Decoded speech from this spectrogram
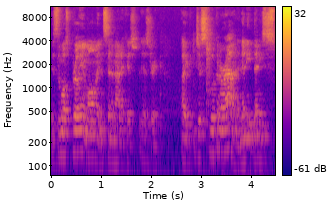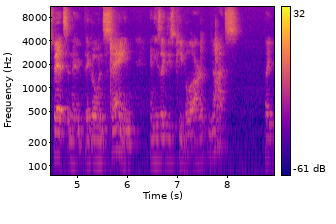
It's the most brilliant moment in cinematic his- history. Like, just looking around, and then he then he spits, and they, they go insane, and he's like, these people are nuts. Like,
